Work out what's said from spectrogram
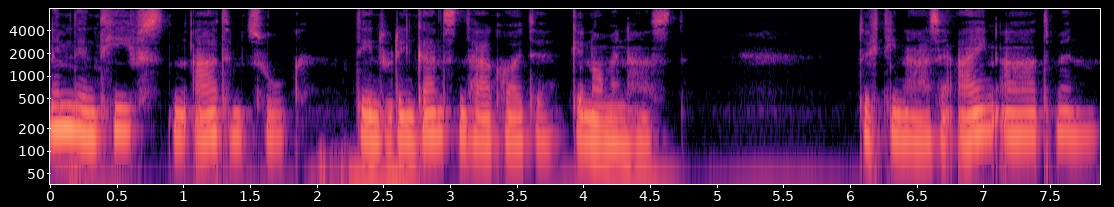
Nimm den tiefsten Atemzug, den du den ganzen Tag heute genommen hast. Durch die Nase einatmen,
